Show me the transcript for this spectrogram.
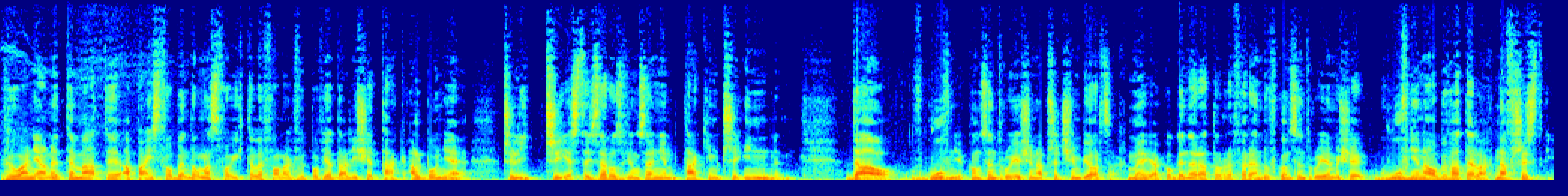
wyłaniane tematy, a Państwo będą na swoich telefonach wypowiadali się tak albo nie. Czyli czy jesteś za rozwiązaniem takim czy innym. DAO głównie koncentruje się na przedsiębiorcach. My, jako generator referendów, koncentrujemy się głównie na obywatelach, na wszystkich.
